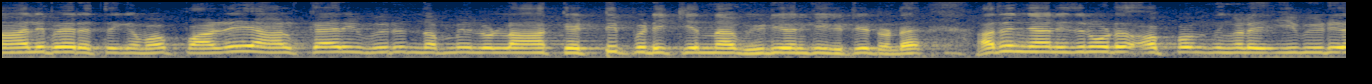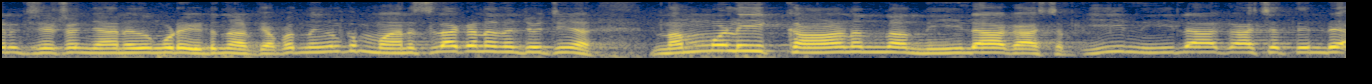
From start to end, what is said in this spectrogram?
നാല് പേര് എത്തിക്കുമ്പോൾ പഴയ ആൾക്കാർ ഇവരും തമ്മിലുള്ള ആ കെട്ടിപ്പിടിക്കുന്ന വീഡിയോ എനിക്ക് കിട്ടിയിട്ടുണ്ട്. അത് ഞാൻ ഇതിനോട് ഒപ്പം നിങ്ങൾ ഈ വീഡിയോയ്ക്ക് ശേഷം ഞാനതും കൂടെ ഇടുന്ന ആൾക്കാർ അപ്പം നിങ്ങൾക്ക് മനസ്സിലാക്കേണ്ടതെന്ന് ചോദിച്ചു കഴിഞ്ഞാൽ നമ്മൾ ഈ കാണുന്ന നീലാകാശം ഈ നീലാകാശത്തിന്റെ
